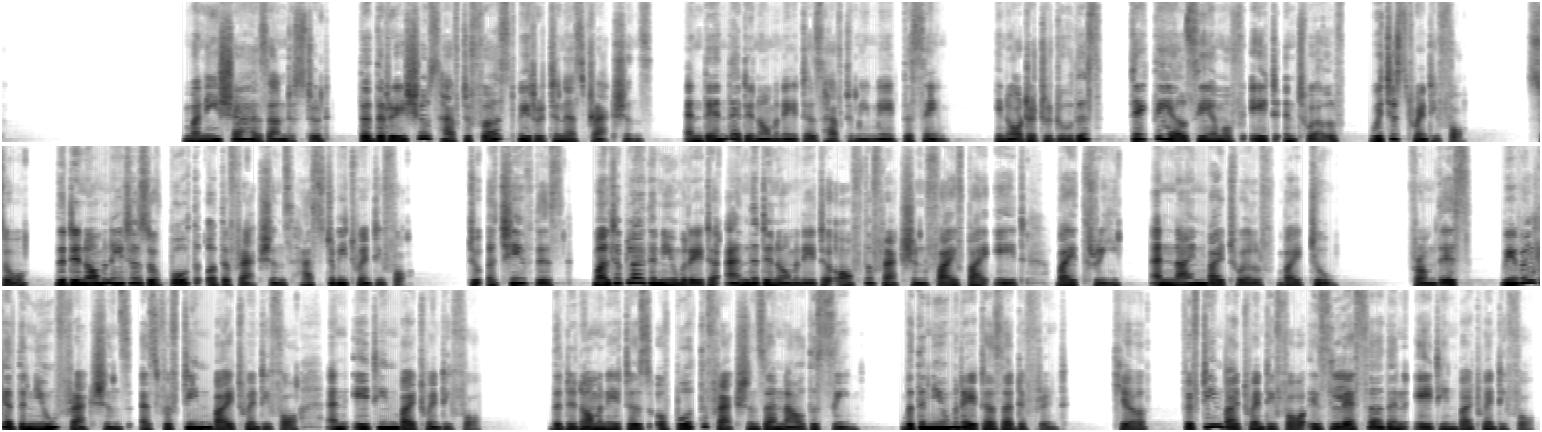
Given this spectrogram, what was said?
Manisha has understood that the ratios have to first be written as fractions and then their denominators have to be made the same. In order to do this, take the LCM of 8 and 12, which is 24. So, the denominators of both of the fractions has to be 24. To achieve this, multiply the numerator and the denominator of the fraction 5 by 8 by 3 and 9 by 12 by 2. From this, we will get the new fractions as 15 by 24 and 18 by 24. The denominators of both the fractions are now the same, but the numerators are different. Here, 15 by 24 is lesser than 18 by 24.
